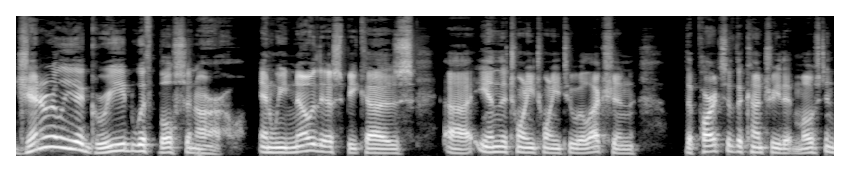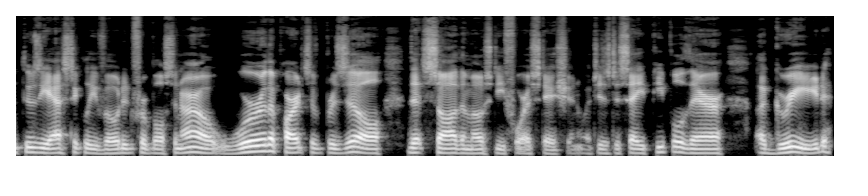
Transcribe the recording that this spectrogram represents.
generally agreed with Bolsonaro. And we know this because uh, in the 2022 election, the parts of the country that most enthusiastically voted for Bolsonaro were the parts of Brazil that saw the most deforestation, which is to say, people there agreed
